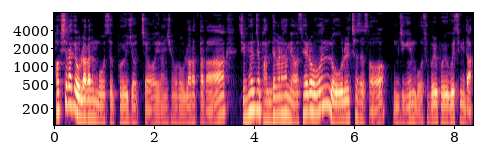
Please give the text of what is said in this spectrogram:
확실하게 올라가는 모습 보여주었죠. 이런 식으로 올라갔다가 지금 현재 반등을 하며 새로운 low를 찾아서 움직인 모습을 보이고 있습니다.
